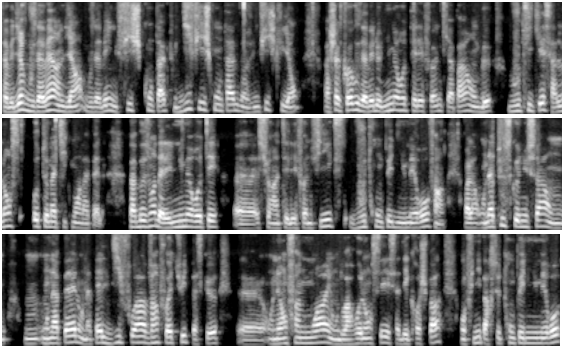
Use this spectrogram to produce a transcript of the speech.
Ça veut dire que vous avez un lien, vous avez une fiche contact ou 10 fiches contact dans une fiche client. À chaque fois, vous avez le numéro de téléphone qui apparaît en bleu. Vous cliquez, ça lance automatiquement l'appel. Pas besoin d'aller le numéroter euh, sur un téléphone fixe, vous tromper de numéro. Enfin, voilà, on a tous connu ça. On, appelle, on appelle 10 fois, 20 fois de suite parce que euh, on est en fin de mois et on doit relancer et ça décroche pas. On finit par se tromper de numéro.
